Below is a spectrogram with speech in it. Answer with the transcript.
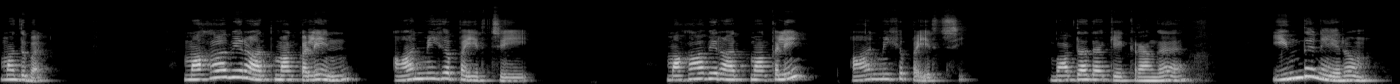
மதுபன். மகாவீர் ஆத்மாக்களின் ஆன்மீக பயிற்சி. மகாவீர் ஆத்மாக்களின் ஆன்மீக பயிற்சி. பாப்தாதா கேட்குறாங்க இந்த நேரம்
